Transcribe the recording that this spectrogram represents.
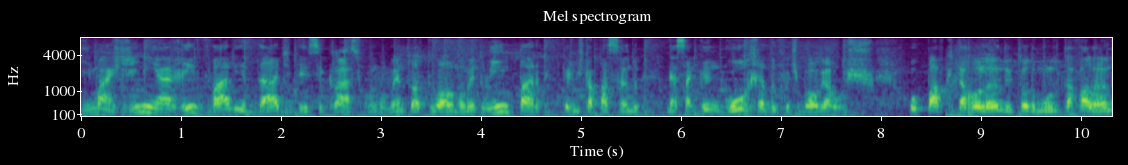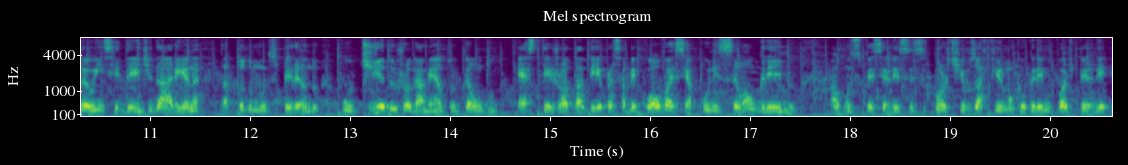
Imaginem a rivalidade desse clássico no momento atual, no momento ímpar que a gente está passando nessa gangorra do futebol gaúcho. O papo que tá rolando e todo mundo tá falando é o incidente da arena. Tá todo mundo esperando o dia do julgamento então do STJD para saber qual vai ser a punição ao Grêmio. Alguns especialistas esportivos afirmam que o Grêmio pode perder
